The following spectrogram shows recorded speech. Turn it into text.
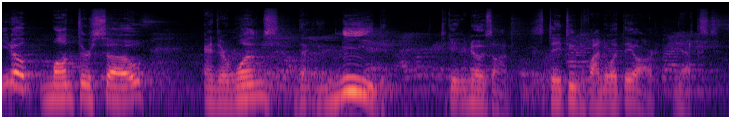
you know, month or so, and they're ones that you need to get your nose on. Stay tuned to find out what they are next.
